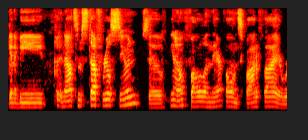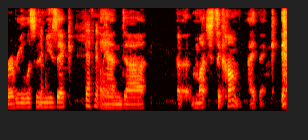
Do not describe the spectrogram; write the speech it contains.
gonna be putting out some stuff real soon, so you know, follow on there, follow on Spotify or wherever you listen to music, Definitely. and uh, uh, much to come, I think.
